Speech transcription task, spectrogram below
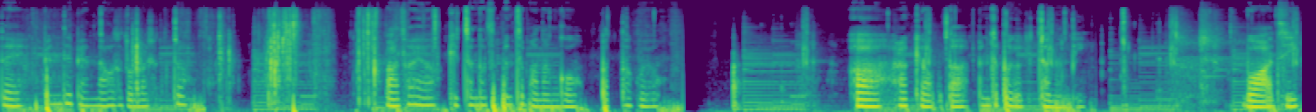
네, 편집이 안 나와서 놀라셨죠? 맞아요. 귀찮아서 편집 안 한 거 맞다고요. 아, 할 게 없다. 편집하기 귀찮은데. 뭐 하지?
